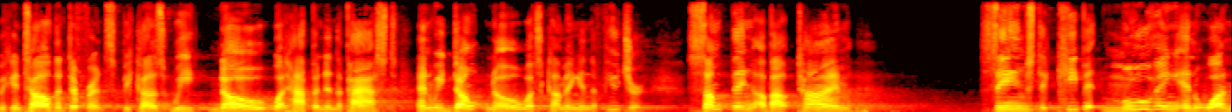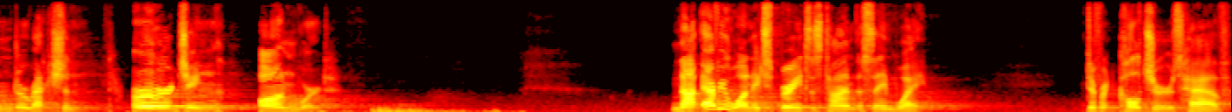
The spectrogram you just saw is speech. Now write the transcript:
We can tell the difference because we know what happened in the past and we don't know what's coming in the future. Something about time seems to keep it moving in one direction, urging onward. Not everyone experiences time the same way. Different cultures have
